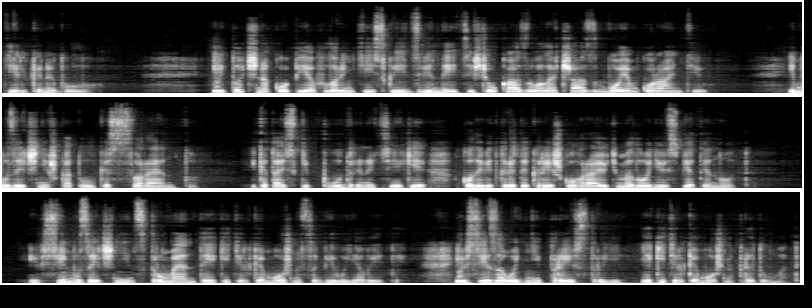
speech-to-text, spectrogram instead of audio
тільки не було. І точна копія флорентійської дзвіниці, що вказувала час боєм курантів, і музичні шкатулки з Соренто, і китайські пудриниці, які, коли відкрити кришку, грають мелодію з п'яти нот, і всі музичні інструменти, які тільки можна собі уявити і всі заводні пристрої, які тільки можна придумати.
